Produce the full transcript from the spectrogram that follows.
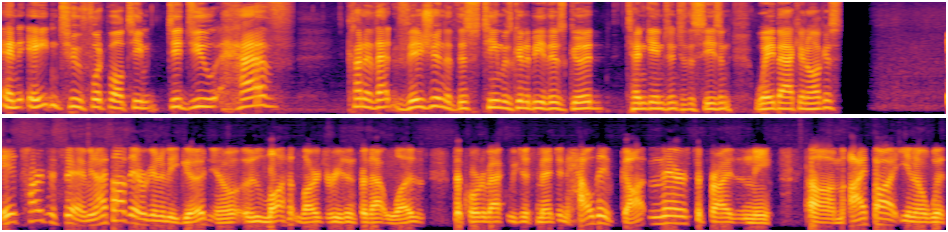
An eight and two football team. Did you have kind of that vision that this team was going to be this good ten games into the season, way back in August? It's hard to say. I mean, I thought they were going to be good. You know, a lot, large reason for that was the quarterback we just mentioned. How they've gotten there surprises me. Um, I thought, you know, with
